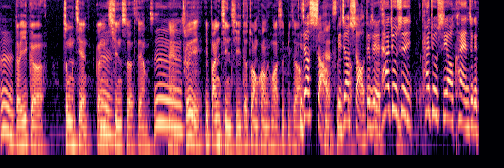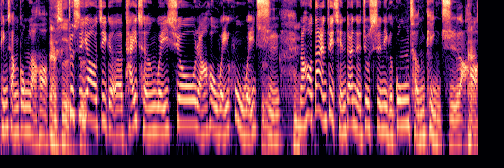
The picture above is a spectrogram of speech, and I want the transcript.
嗯的一个。增建跟新设这样子，嗯，所以一般紧急的状况的话是比较比较少，比较少，对不对？他就是他就是要看这个平常工了哈，是，就是要这个排程维修，然后维护维持，然后当然最前端的就是那个工程品质了哈，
